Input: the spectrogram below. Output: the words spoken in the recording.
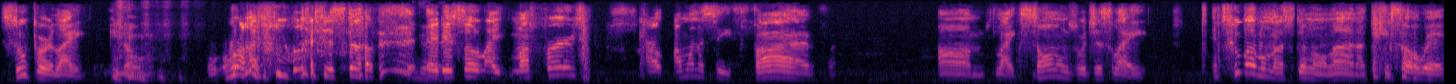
super like, you know, raunchy religious stuff. Yeah. And then so like my first I, I wanna say five um like songs were just like and two of them are still online, I think somewhere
